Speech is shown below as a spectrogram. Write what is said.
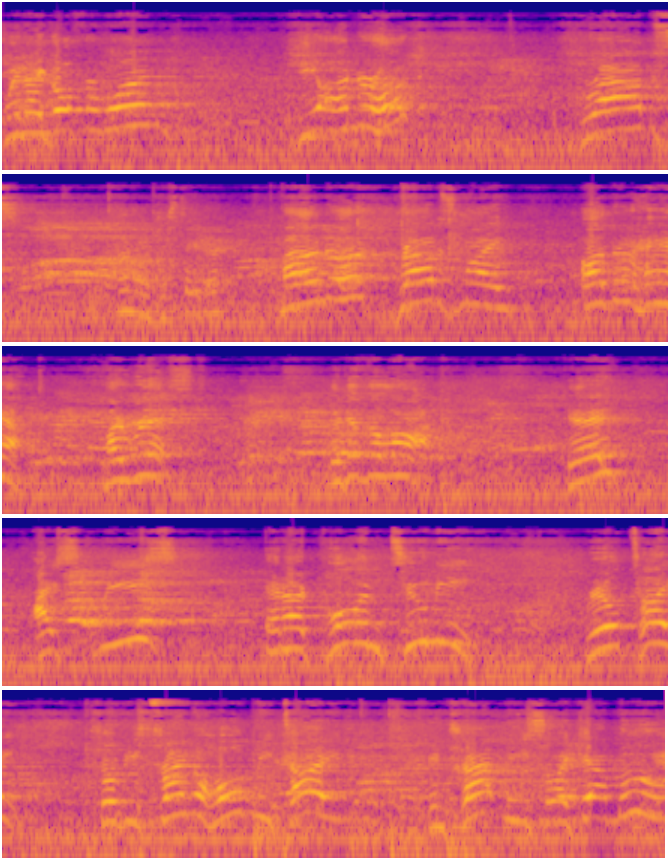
When I go for one, the underhook grabs, no, no, just stay there. My underhook grabs my other hand, my wrist. Look at the lock, okay? I squeeze and I pull him to me real tight. So if he's trying to hold me tight and trap me so I can't move,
